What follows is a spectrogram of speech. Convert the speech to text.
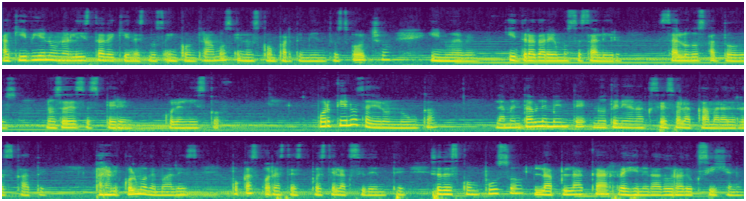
Aquí viene una lista de quienes nos encontramos en los compartimientos 8 y 9 y trataremos de salir. Saludos a todos. No se desesperen. Koleniskov. ¿Por qué no salieron nunca? Lamentablemente no tenían acceso a la cámara de rescate. Para el colmo de males, pocas horas después del accidente, se descompuso la placa regeneradora de oxígeno.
